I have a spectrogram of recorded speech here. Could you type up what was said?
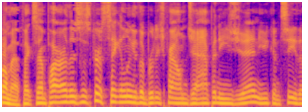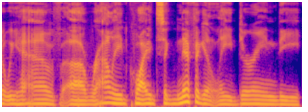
From FX Empire, this is Chris taking a look at the British pound Japanese yen. You can see that we have uh, rallied quite significantly during the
